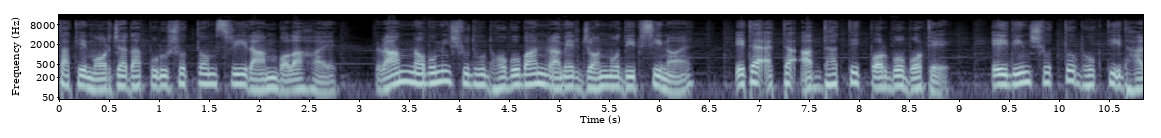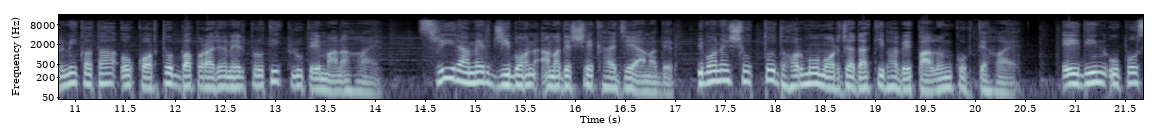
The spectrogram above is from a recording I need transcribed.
তাকে মর্যাদা পুরুষোত্তম শ্রীরাম বলা হয়। রাম নবমী শুধু ভগবান রামের জন্মদিবসই নয়, এটা একটা আধ্যাত্মিক পর্ব বটে। এই দিন সত্য ভক্তি ধার্মিকতা ও কর্তব্যপরায়ণের প্রতীক রূপে মানা হয়। শ্রীরামের জীবন আমাদের শেখায় যে আমাদের জীবনে সত্য ধর্ম মর্যাদা কীভাবে পালন করতে হয়। এই দিন উপোস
